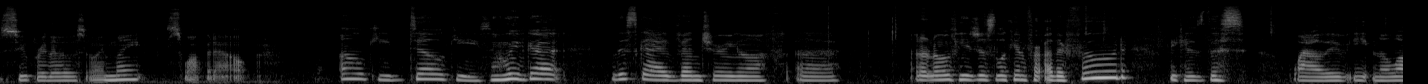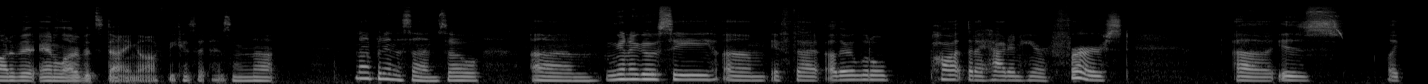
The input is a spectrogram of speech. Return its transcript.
super though, so I might swap it out. Okie dokie. So we've got this guy venturing off. Uh, I don't know if he's just looking for other food because this, wow, they've eaten a lot of it and a lot of it's dying off because it has not, not been in the sun. So um, I'm gonna go see um, if that other little pot that I had in here first uh, is like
